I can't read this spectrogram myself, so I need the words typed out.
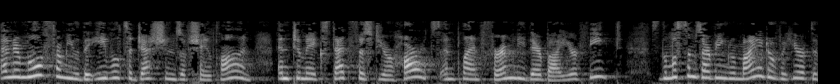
and remove from you the evil suggestions of shaitan, and to make steadfast your hearts, and plant firmly thereby your feet. So the Muslims are being reminded over here of the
